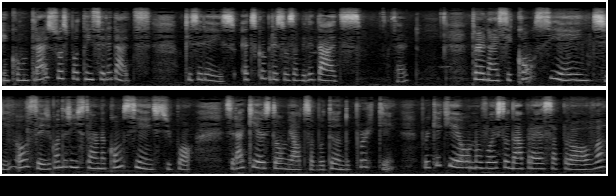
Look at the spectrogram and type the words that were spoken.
encontrar suas potencialidades. O que seria isso? É descobrir suas habilidades, certo? Tornar-se consciente, ou seja, quando a gente se torna consciente, tipo, ó, será que eu estou me auto-sabotando? Por quê? Por que, que eu não vou estudar para essa prova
